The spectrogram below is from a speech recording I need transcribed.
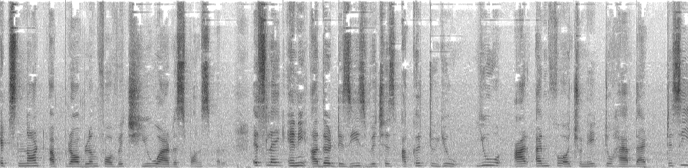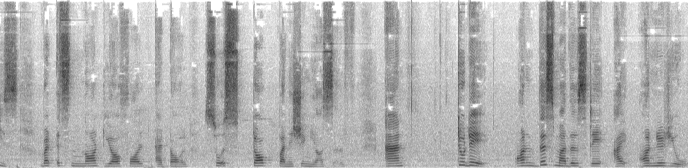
it's not a problem for which you are responsible. It's like any other disease which has occurred to you. You are unfortunate to have that disease, but it's not your fault at all. So stop punishing yourself. And today, on this Mother's Day, I honor you.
